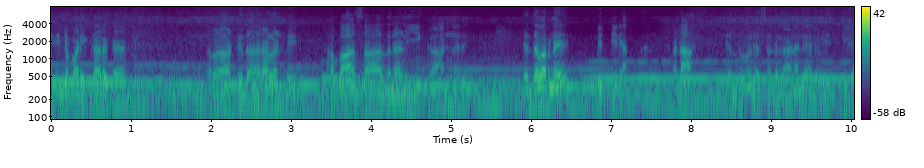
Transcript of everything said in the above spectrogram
ഇതിന്റെ പണിക്കാരൊക്കെ നമ്മുടെ നാട്ടിൽ ധാരാളം ഉണ്ട് അപ്പോൾ ആ സാധനമാണ് ഈ കാണുന്നത്. എന്താ പറഞ്ഞത് വെറ്റില. അടാ എന്തോ രസമുണ്ട് കാണാൻ. നേരം വെറ്റില.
